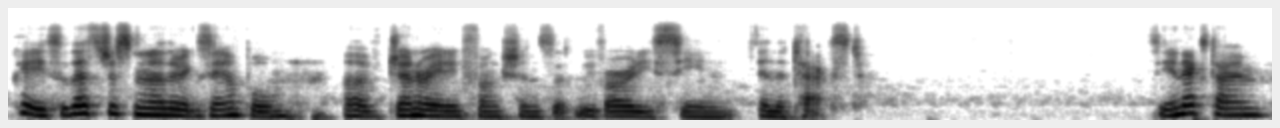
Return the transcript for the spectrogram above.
Okay, so that's just another example of generating functions that we've already seen in the text. See you next time.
